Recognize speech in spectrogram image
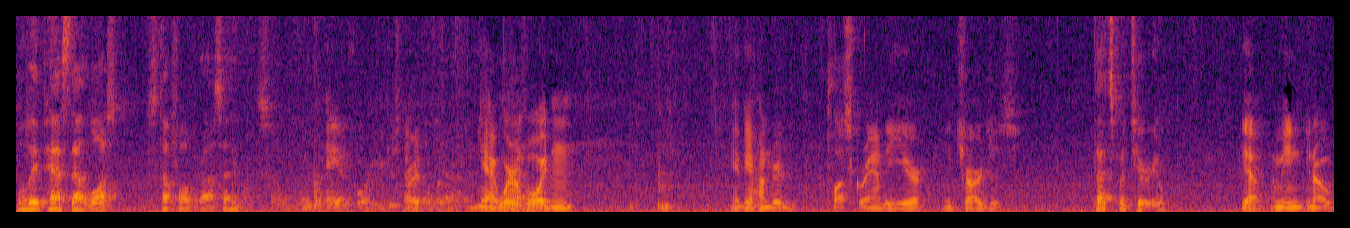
Well, they passed that lost stuff over to us anyway, so. We're paying for it, you're just have to look at it. yeah, we're avoiding maybe a 100 plus grand a year in charges. That's material. Yeah, I mean, you know,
